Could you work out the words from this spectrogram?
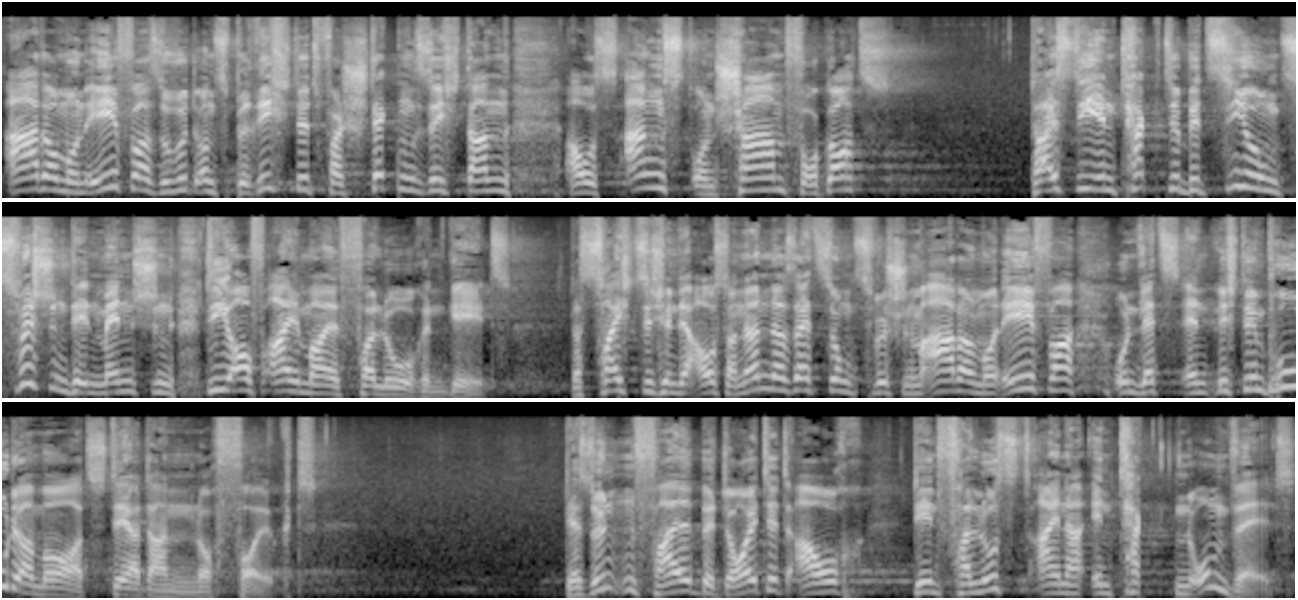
Adam und Eva, so wird uns berichtet, verstecken sich dann aus Angst und Scham vor Gott. Da ist die intakte Beziehung zwischen den Menschen, die auf einmal verloren geht. Das zeigt sich in der Auseinandersetzung zwischen Adam und Eva und letztendlich dem Brudermord, der dann noch folgt. Der Sündenfall bedeutet auch den Verlust einer intakten Umwelt.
